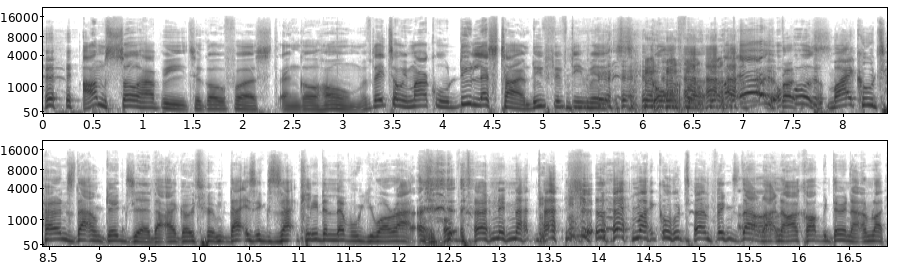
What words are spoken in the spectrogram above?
I'm so happy to go first and go home. If they tell me, Michael, do less time, do 15 minutes, go on first. Like, yeah, of Bro, course. Michael turns down gigs, yeah, that I go to him. That is exactly the level you are at of turning that down. Like, Michael turn things down. Like, no, I can't be doing that. I'm like,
